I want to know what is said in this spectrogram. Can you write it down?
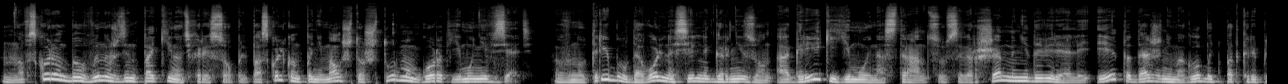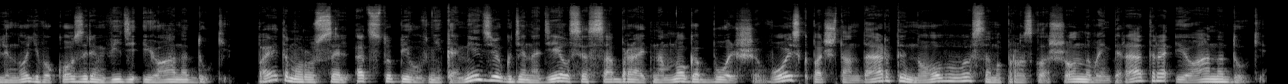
Но вскоре он был вынужден покинуть Хрисополь, поскольку он понимал, что штурмом город ему не взять. Внутри был довольно сильный гарнизон, а греки ему, иностранцу, совершенно не доверяли, и это даже не могло быть подкреплено его козырем в виде Иоанна Дуки. Поэтому Руссель отступил в Никомедию, где надеялся собрать намного больше войск под штандарты нового самопровозглашенного императора Иоанна Дуки.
